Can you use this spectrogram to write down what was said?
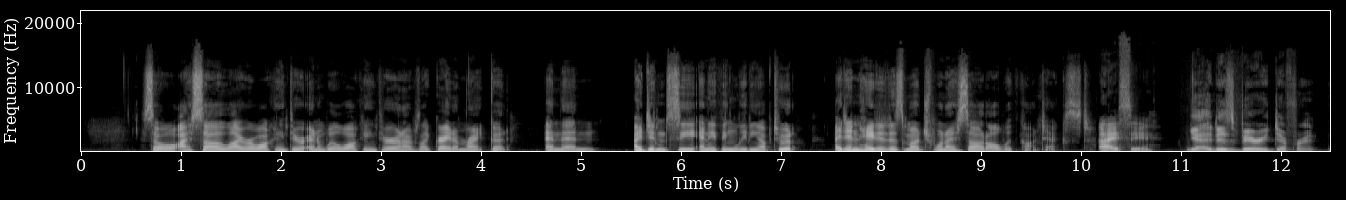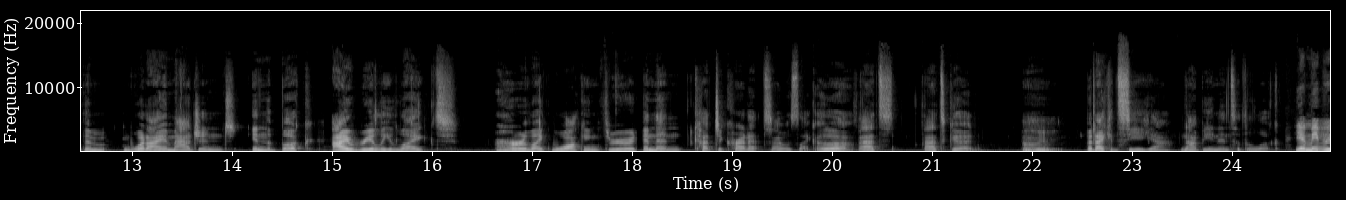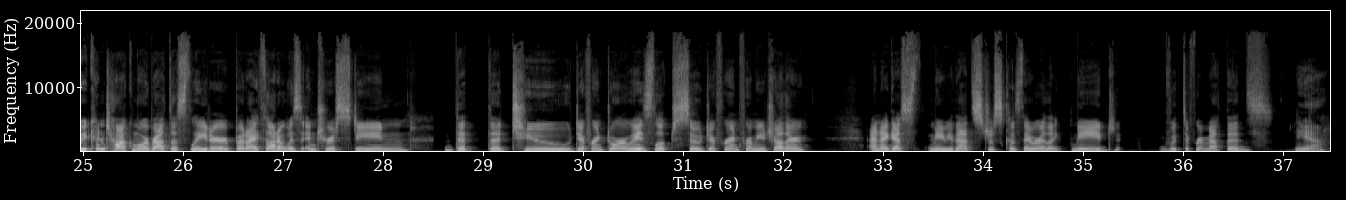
So I saw Lyra walking through and Will walking through, and I was like, great, I'm right, good. And then I didn't see anything leading up to it. I didn't hate it as much when I saw it all with context. I see. Yeah, it is very different than what I imagined in the book. I really liked her like walking through it and then cut to credits. I was like, "Oh, that's that's good." Um, but I could see, yeah, not being into the look. Yeah, maybe we can talk more about this later, but I thought it was interesting that the two different doorways looked so different from each other. And I guess maybe that's just because they were like made with different methods. Yeah.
